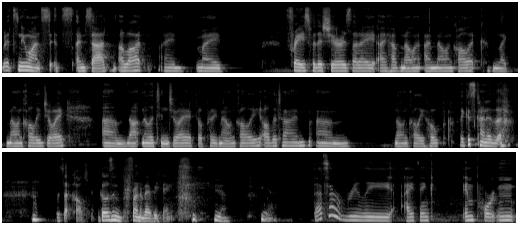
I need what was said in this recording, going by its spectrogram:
it's nuanced. It's I'm sad a lot. I my phrase for this year is that I I have mel- I'm melancholic, I'm like melancholy joy um, not militant joy. I feel pretty melancholy all the time. Um, melancholy hope. Like it's kind of the hmm. what's that called? It goes in front of everything. yeah. Yeah. That's a really, I think, important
